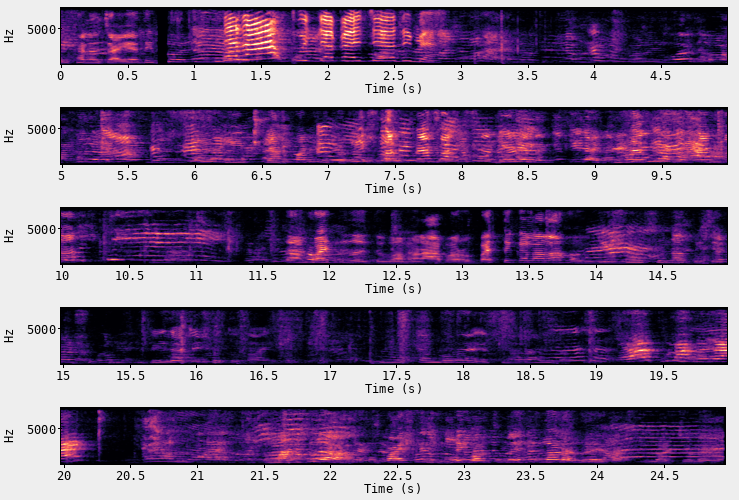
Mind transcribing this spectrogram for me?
ওইখানে যাইয়া দিবা। এই রাখবার কি কারণ বাইতে যাইতে হবে আমার আবারও। বাইতে গেলে আর হয় না। শুনছো না বিজাটি শুধু বিজাটি শুধু নাই মুস্কান বড় হয়ে গেছে না রাহি মানসুরা ও পাইপো নি? ভাই গর্ত মে লড়া লড়েগা লড় চলেগা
